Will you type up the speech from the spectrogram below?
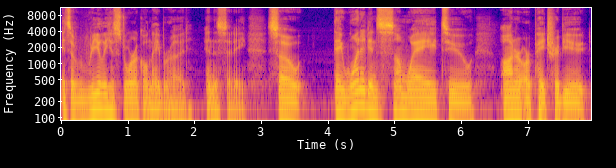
it's a really historical neighborhood in the city. So they wanted in some way to honor or pay tribute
